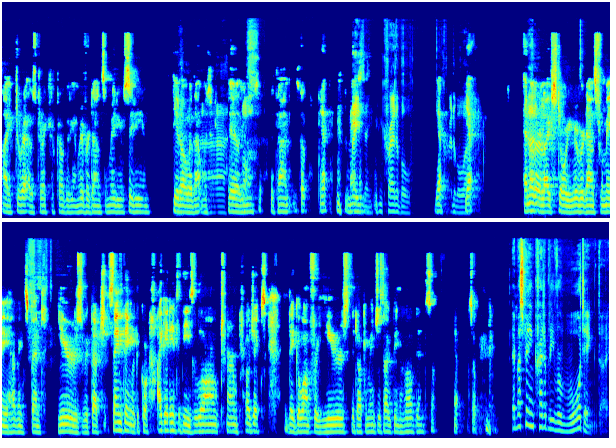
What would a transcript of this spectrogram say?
I, direct, I was director of photography on Riverdance and Radio City, and did all of that with Uh, Bill. You know, oh. so at the time. So yeah, amazing. amazing, incredible. Yep. Incredible work. Yep. Another Um, life story, Riverdance for me, having spent years with that. Same thing with the core. I get into these long term projects. They go on for years, the documentaries I've been involved in. So, yeah. So, It must be incredibly rewarding, though,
